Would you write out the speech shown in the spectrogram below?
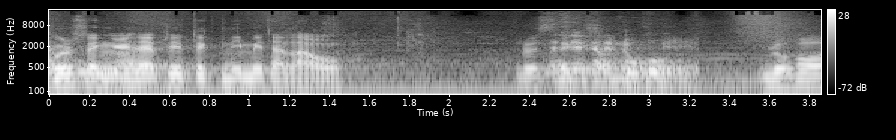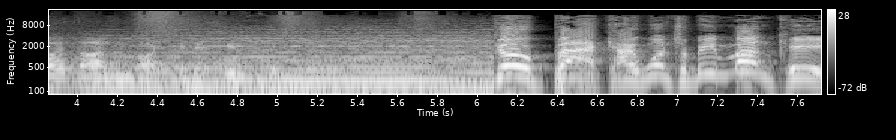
คุณรู้สึกไงครับที่ตึกนี้มีแต่เรา รู้สึกสนุกดีรู้ป่าว่าตอนก่อนจะขึ้นตึก Go back I want to be monkey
